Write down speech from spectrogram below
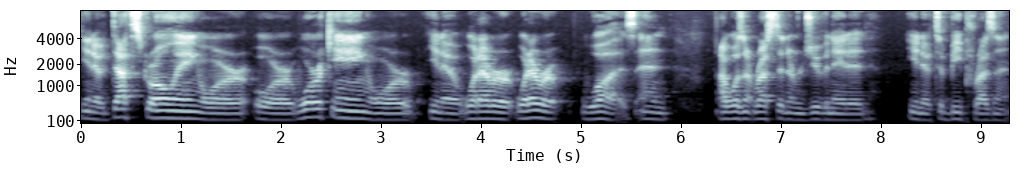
you know, death scrolling or or working or you know whatever whatever it was, and I wasn't rested and rejuvenated, you know, to be present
